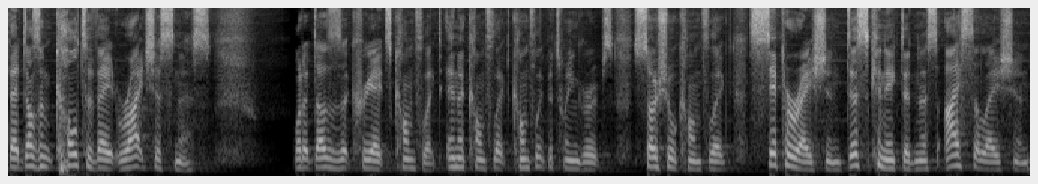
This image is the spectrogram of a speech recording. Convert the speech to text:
That doesn't cultivate righteousness. What it does is it creates conflict, inner conflict, conflict between groups, social conflict, separation, disconnectedness, isolation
